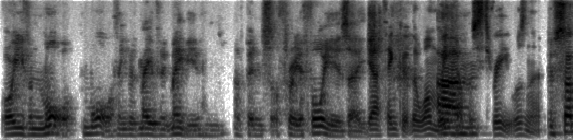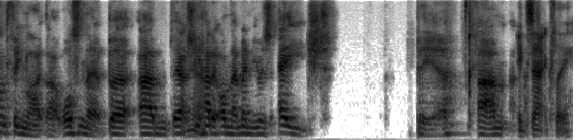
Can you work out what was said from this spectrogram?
or even more. More, I think it maybe maybe even have been sort of three or four years age. Yeah, I think the one we um, had was three, wasn't it? Something like that, wasn't it? But um, they actually yeah. had it on their menu as aged beer. Um, exactly.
